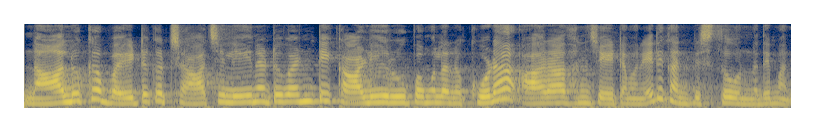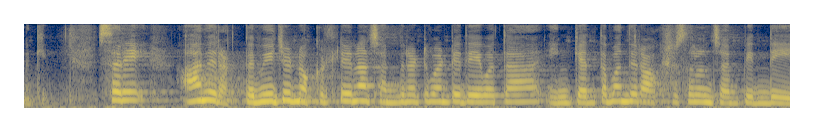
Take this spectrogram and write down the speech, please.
నాలుక బయటకు చాచి లేనటువంటి కాళీ రూపములను కూడా ఆరాధన చేయటం అనేది కనిపిస్తూ ఉన్నది మనకి. సరే ఆమె రక్తబీజుడిని ఒక్కటైనా చంపినటువంటి దేవత ఇంకెంతమంది రాక్షసులను చంపింది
